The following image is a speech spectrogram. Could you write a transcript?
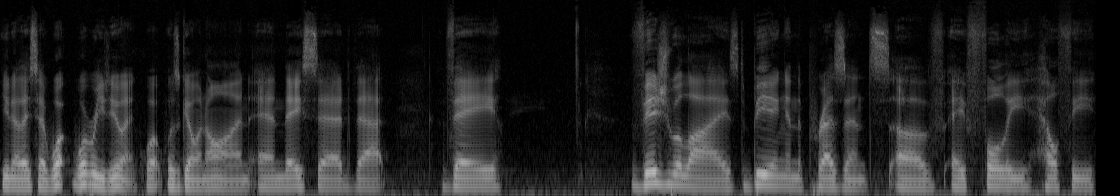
you know they said what what were you doing what was going on and they said that they visualized being in the presence of a fully healthy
